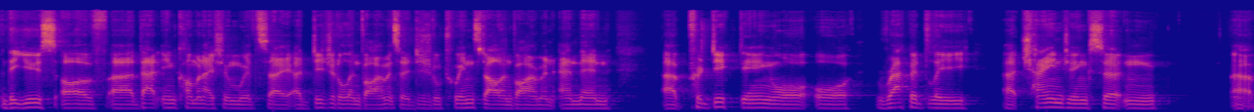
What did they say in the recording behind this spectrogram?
the use of uh, that in combination with say a digital environment so a digital twin style environment and then uh, predicting or or rapidly uh, changing certain uh,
